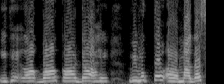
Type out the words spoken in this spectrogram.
इथे अ ब क ड आहे. विमुक्त मागास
